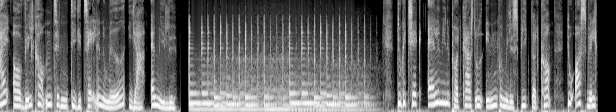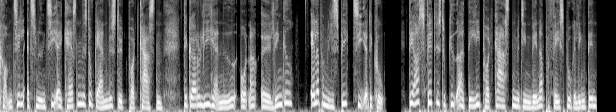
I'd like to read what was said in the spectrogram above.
Hej og velkommen til den digitale nomade. Jeg er Mille. Du kan tjekke alle mine podcast ud inde på millespeak.com. Du er også velkommen til at smide en tier i kassen, hvis du gerne vil støtte podcasten. Det gør du lige hernede under øh, linket eller på millespeak10.dk. Det er også fedt, hvis du gider at dele podcasten med dine venner på Facebook og LinkedIn.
